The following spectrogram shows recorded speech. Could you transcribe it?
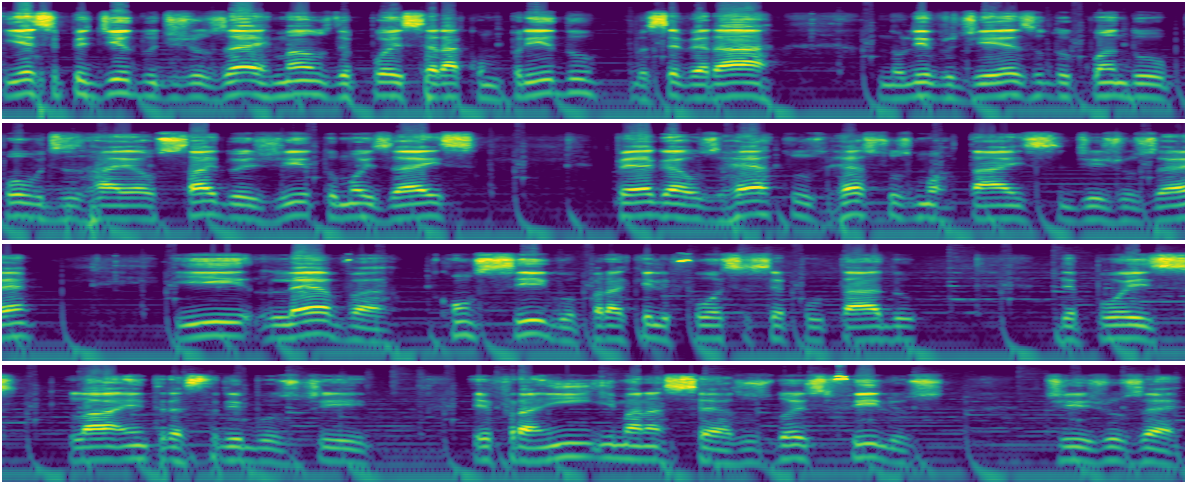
E esse pedido de José, irmãos, depois será cumprido. Você verá no livro de Êxodo, quando o povo de Israel sai do Egito, Moisés pega os restos, restos mortais de José e leva consigo para que ele fosse sepultado depois lá entre as tribos de Efraim e Manassés, os dois filhos de José.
